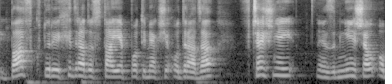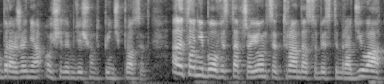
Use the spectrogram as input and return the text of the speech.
buff, który Hydra dostaje po tym jak się odradza. Wcześniej e, zmniejszał obrażenia o 75%, ale to nie było wystarczające. Tranda sobie z tym radziła,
